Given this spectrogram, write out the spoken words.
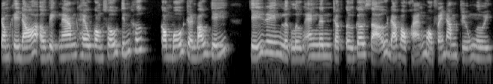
Trong khi đó ở Việt Nam theo con số chính thức công bố trên báo chí, chỉ riêng lực lượng an ninh trật tự cơ sở đã vào khoảng 1,5 triệu người.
